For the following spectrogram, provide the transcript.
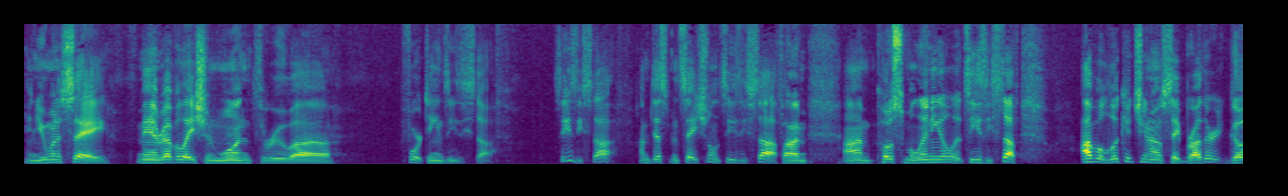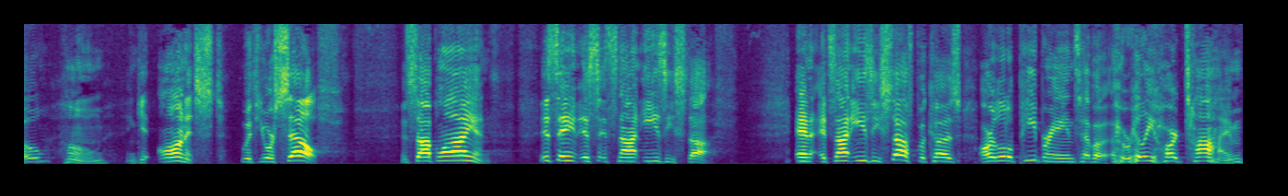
and you want to say, Man, Revelation 1 through uh, 14 is easy stuff. It's easy stuff. I'm dispensational, it's easy stuff. I'm, I'm post millennial, it's easy stuff. I will look at you and I'll say, Brother, go home and get honest with yourself and stop lying. It's, ain't, it's, it's not easy stuff. And it's not easy stuff because our little pea brains have a, a, really hard time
